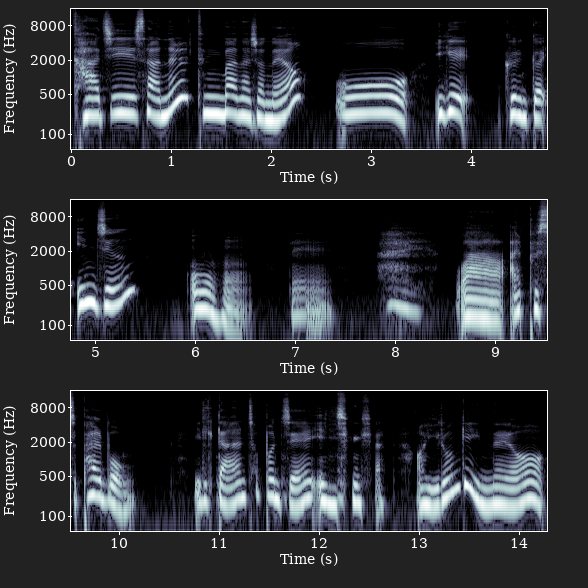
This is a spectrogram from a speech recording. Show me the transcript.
가지산을 등반하셨네요? 오, 이게, 그러니까 인증? 오호, 네. 와, 알프스 팔봉. 일단 첫 번째 인증샷. 아, 이런 게 있네요.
